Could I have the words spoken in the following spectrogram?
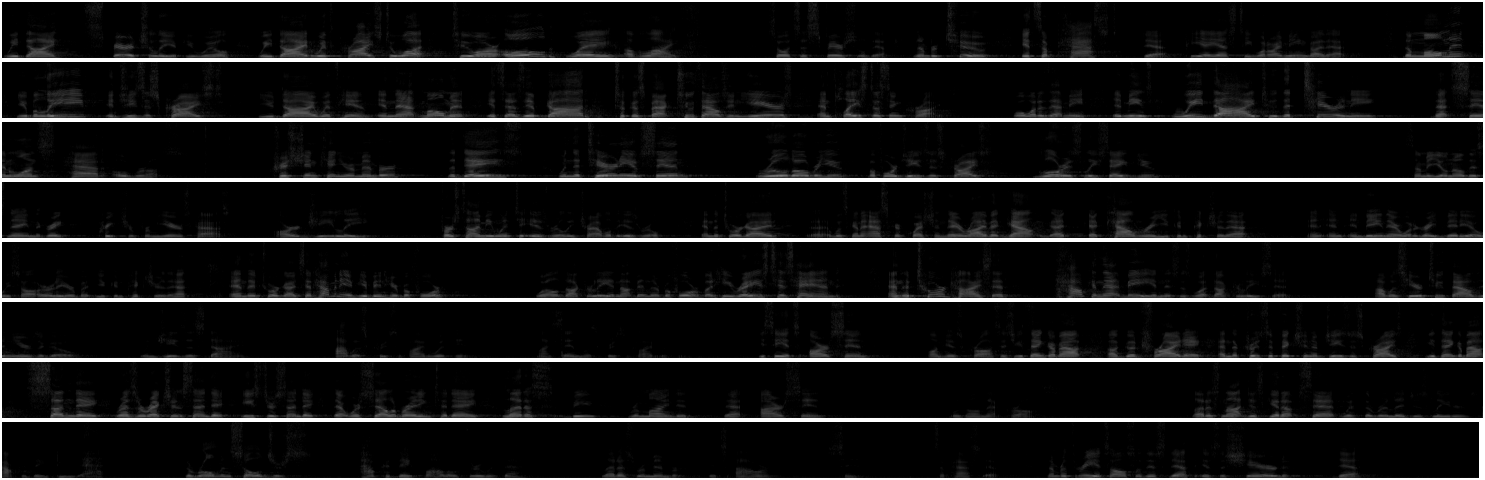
We die spiritually, if you will. We died with Christ to what? To our old way of life. So it's a spiritual death. Number two, it's a past death. P A S T. What do I mean by that? The moment you believe in Jesus Christ, you die with him. In that moment, it's as if God took us back 2,000 years and placed us in Christ. Well, what does that mean? It means we die to the tyranny that sin once had over us. Christian, can you remember the days when the tyranny of sin ruled over you before Jesus Christ gloriously saved you? Some of you will know this name, the great preacher from years past, R.G. Lee. First time he went to Israel, he traveled to Israel, and the tour guide uh, was going to ask a question. They arrive at, Gal- at, at Calvary, you can picture that. And, and, and, being there, what a great video we saw earlier, but you can picture that. And the tour guide said, How many of you have been here before? Well, Dr. Lee had not been there before, but he raised his hand, and the tour guy said, How can that be? And this is what Dr. Lee said I was here 2,000 years ago when Jesus died. I was crucified with him. My sin was crucified with him. You see, it's our sin on his cross. As you think about uh, Good Friday and the crucifixion of Jesus Christ, you think about Sunday, Resurrection Sunday, Easter Sunday that we're celebrating today. Let us be reminded that our sin was on that cross. Let us not just get upset with the religious leaders. How could they do that? The Roman soldiers, how could they follow through with that? Let us remember it's our sin. It's a past death. Number three, it's also this death is a shared death,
